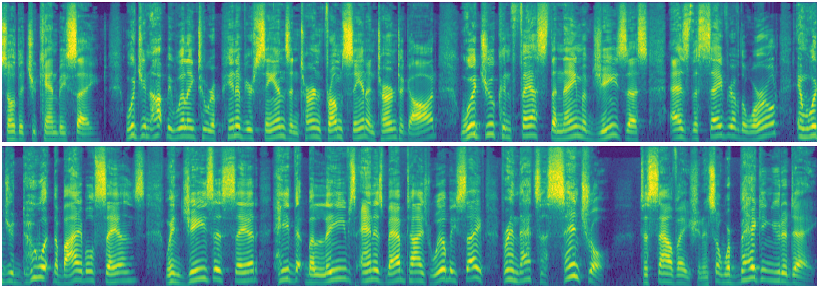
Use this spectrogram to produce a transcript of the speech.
so that you can be saved? Would you not be willing to repent of your sins and turn from sin and turn to God? Would you confess the name of Jesus as the Savior of the world? And would you do what the Bible says? When Jesus said, He that believes and is baptized will be saved. Friend, that's essential to salvation. And so we're begging you today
